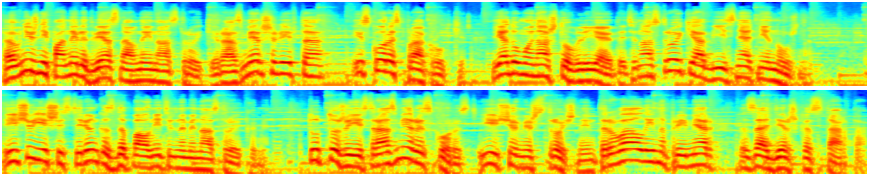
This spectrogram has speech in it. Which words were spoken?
В нижней панели две основные настройки – размер шрифта и скорость прокрутки. Я думаю, на что влияют эти настройки, объяснять не нужно. Еще есть шестеренка с дополнительными настройками. Тут тоже есть размер и скорость, и еще межстрочный интервал и, например, задержка старта.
